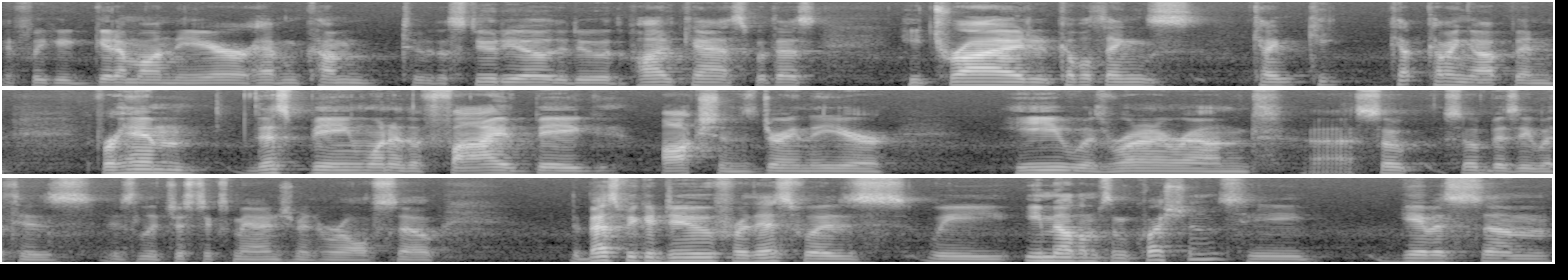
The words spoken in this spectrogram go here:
if we could get him on the air, have him come to the studio to do the podcast with us. He tried a couple things kept coming up, and for him, this being one of the five big auctions during the year, he was running around uh, so so busy with his his logistics management role. So the best we could do for this was we emailed him some questions. He gave us some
